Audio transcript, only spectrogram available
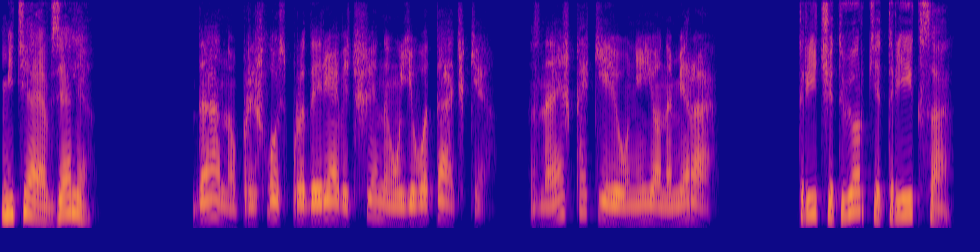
Митяя взяли?» «Да, но пришлось продырявить шины у его тачки. Знаешь, какие у нее номера?» «Три четверки, три икса».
